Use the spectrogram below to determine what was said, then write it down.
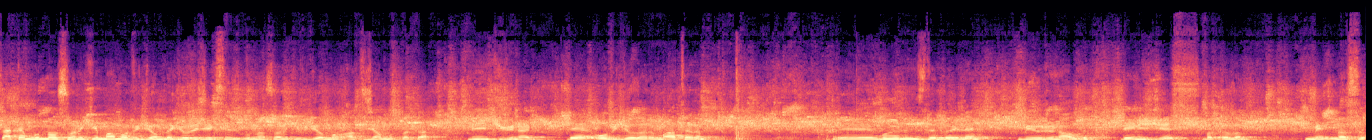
Zaten bundan sonraki mama videomda göreceksiniz. Bundan sonraki videomu atacağım mutlaka. Bir iki güne de o videolarımı atarım. Ee, bu ürünümüzde böyle bir ürün aldık. Deneyeceğiz. Bakalım nasıl.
